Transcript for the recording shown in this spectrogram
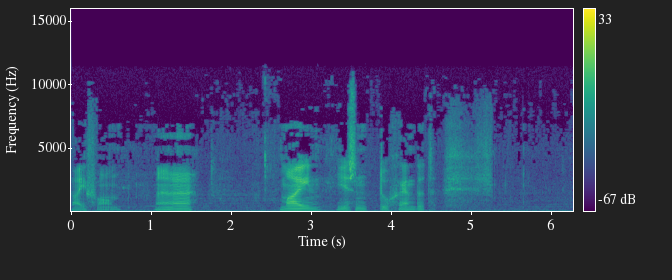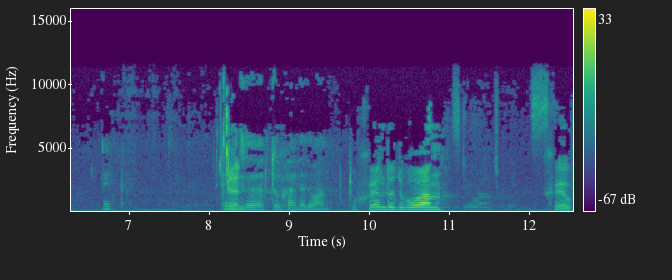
I found. Ah, mine isn't two-handed. Take And- the two-handed one. Two-handed one have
